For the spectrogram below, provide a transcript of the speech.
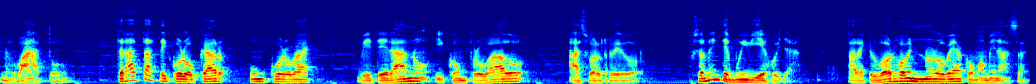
novato, tratas de colocar un quarterback veterano y comprobado a su alrededor. Usualmente muy viejo ya, para que el jugador joven no lo vea como amenaza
